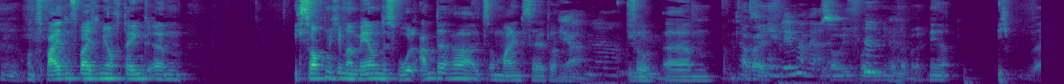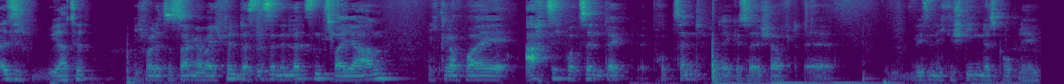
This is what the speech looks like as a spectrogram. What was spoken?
Hm. Und zweitens, weil ich mir auch denke, ähm, ich sorge mich immer mehr um das Wohl anderer als um mein selber. Ja. Ja. So, ähm, Aber das ich- Problem haben wir alle. Sorry, ich wollte nicht unterbrechen. ja. Ich, also ich, ja, Till. Ich wollte jetzt sagen, aber ich finde, das ist in den letzten zwei Jahren, ich glaube, bei 80 Prozent der, Prozent der Gesellschaft äh, wesentlich gestiegen, das Problem.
